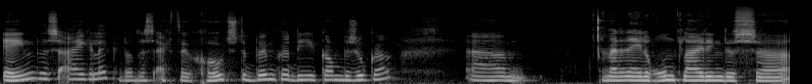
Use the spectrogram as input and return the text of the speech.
1 dus eigenlijk. Dat is echt de grootste bunker die je kan bezoeken. Um, met een hele rondleiding, dus... Uh,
